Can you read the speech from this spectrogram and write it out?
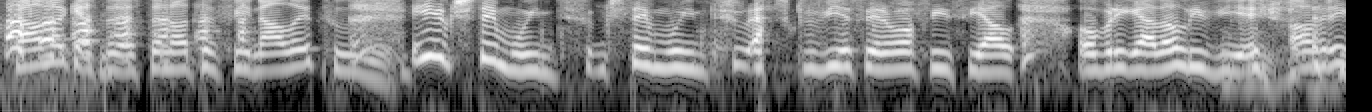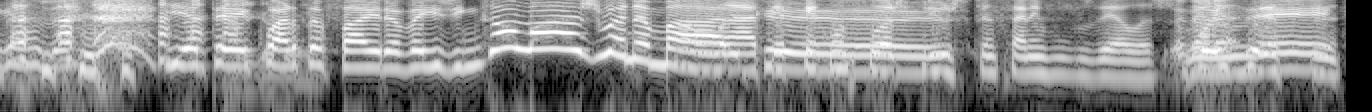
Calma, que esta, esta nota final é tudo. E eu gostei muito, gostei muito. Acho que devia ser oficial. Obrigada, Olivier. Obrigada. E até quarta-feira. Beijinhos. Olá, Joana Marques. Olá, até fiquei com suores frios de pensar em vuvuzelas. Pois é. desse,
